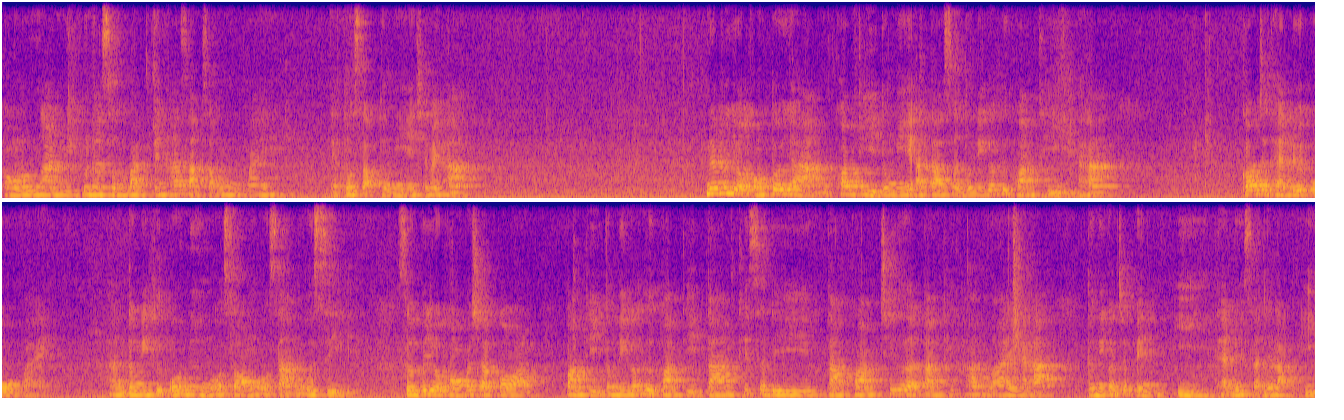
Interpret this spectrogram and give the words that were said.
ของโรงงานมีคุณสมบัติเป็น 5321ไหมอยากทดสอบตรงนี้ใช่ไหมคะในประโยคของตัวอย่างความถี่ตรงนี้อัตราส่วนตรงนี้ก็คือความถี่นะคะ ก็จะแทนด้วย O ไปอันตรงนี้คือ O1 O2 O3 O4 ส่วนประโยคของประชากร ความถี่ตรงนี้ก็คือความถี่ตามทฤษฎี ตามความเชื่อตามที่คาดไว้นะคะ ตรงนี้ก็จะเป็น E แทนด้วยสัญลักษณ์ E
